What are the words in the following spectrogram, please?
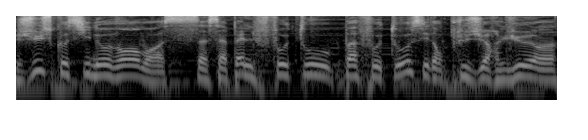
jusqu'au 6 novembre, ça s'appelle Photo, pas photo. C'est dans plusieurs lieux hein,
